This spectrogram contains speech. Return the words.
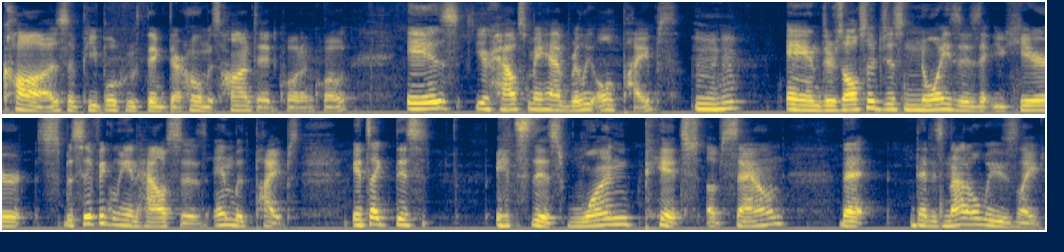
cause of people who think their home is haunted, quote unquote, is your house may have really old pipes. Mm-hmm. And there's also just noises that you hear specifically in houses and with pipes. It's like this it's this one pitch of sound that that is not always like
